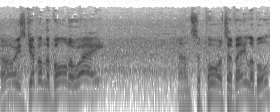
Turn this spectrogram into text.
Oh, he's given the ball away. And support available.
